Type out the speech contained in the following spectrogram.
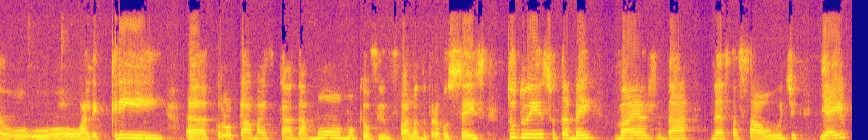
é, o, o- o alecrim, é, colocar mais cardamomo, que eu vivo falando para vocês, tudo isso também vai ajudar nessa saúde. E aí,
